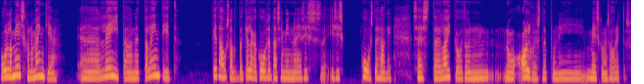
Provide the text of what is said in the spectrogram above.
olla meeskonnamängija, leida need talendid, keda usaldada, kellega koos edasi minna ja siis, ja siis koos tehagi, sest Lightcode on no algusest lõpuni meeskonna sooritus.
